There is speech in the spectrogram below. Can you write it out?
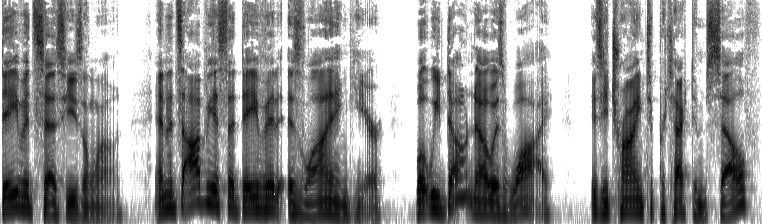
David says he's alone. And it's obvious that David is lying here. What we don't know is why. Is he trying to protect himself?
